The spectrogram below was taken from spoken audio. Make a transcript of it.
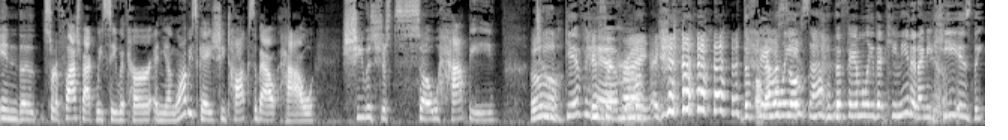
in the sort of flashback we see with her and young Wabisuke, she talks about how she was just so happy to give I start him crying. the oh, family so sad. the family that he needed. I mean, he is the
